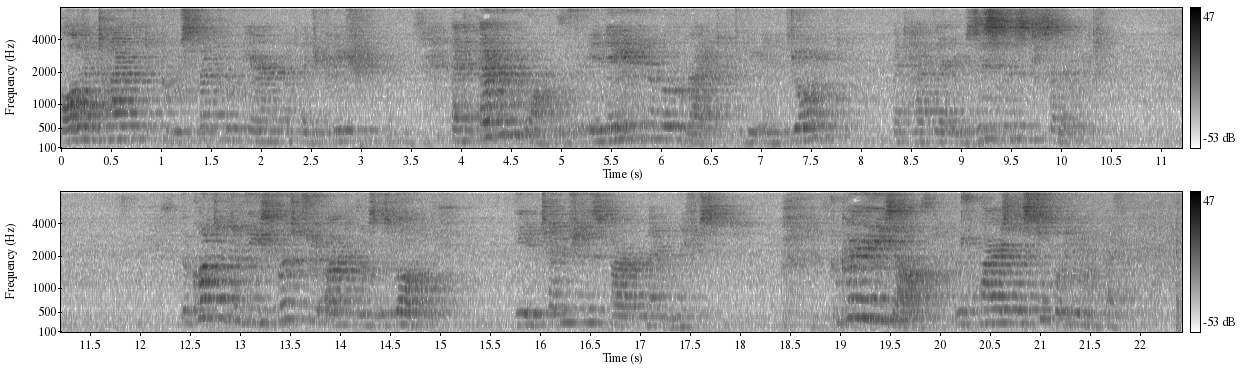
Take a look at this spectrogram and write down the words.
all entitled to respectful care and education, and everyone with the inalienable right to be enjoyed and have their existence celebrated. The content of these first three articles is laudable. The intentions are magnificent. To carry these out requires a superhuman effort.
